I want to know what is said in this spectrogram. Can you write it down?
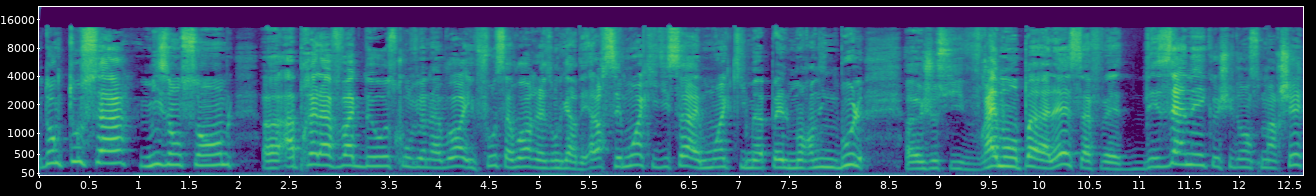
Donc tout ça, mis ensemble, euh, après la vague de hausse qu'on vient d'avoir, il faut savoir raison garder. Alors c'est moi qui dis ça, et moi qui m'appelle Morning Bull, euh, je suis vraiment pas à l'aise, ça fait des années que je suis dans ce marché,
